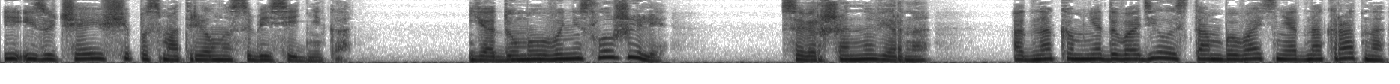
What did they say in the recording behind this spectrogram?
и изучающе посмотрел на собеседника. «Я думал, вы не служили». «Совершенно верно. Однако мне доводилось там бывать неоднократно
